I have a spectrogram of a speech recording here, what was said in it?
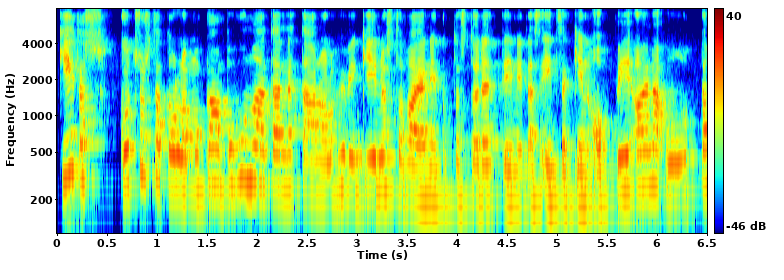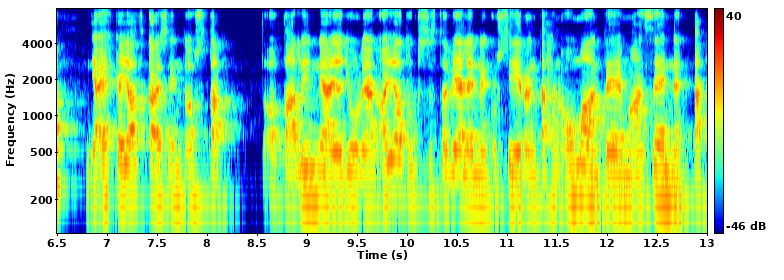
Kiitos kutsusta tulla mukaan puhumaan tänne. Tämä on ollut hyvin kiinnostavaa ja niin kuin tuossa todettiin, niin tässä itsekin oppii aina uutta. Ja ehkä jatkaisin tuosta tuota, Linjaa ja Julian ajatuksesta vielä ennen kuin siirryn tähän omaan teemaan sen, että,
